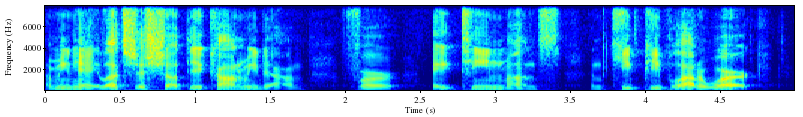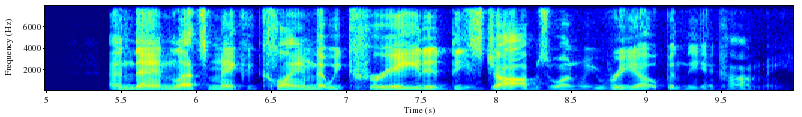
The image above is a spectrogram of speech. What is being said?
I mean, hey, let's just shut the economy down for 18 months and keep people out of work. And then let's make a claim that we created these jobs when we reopen the economy.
